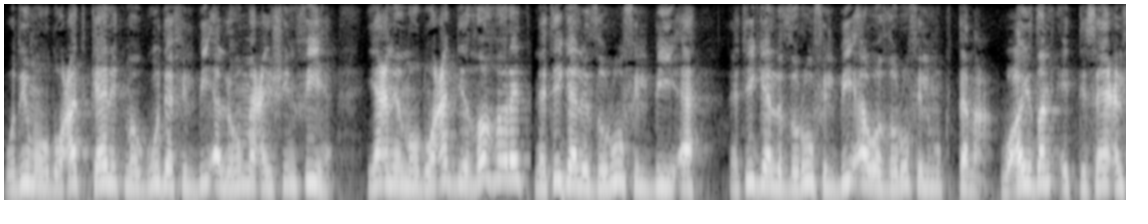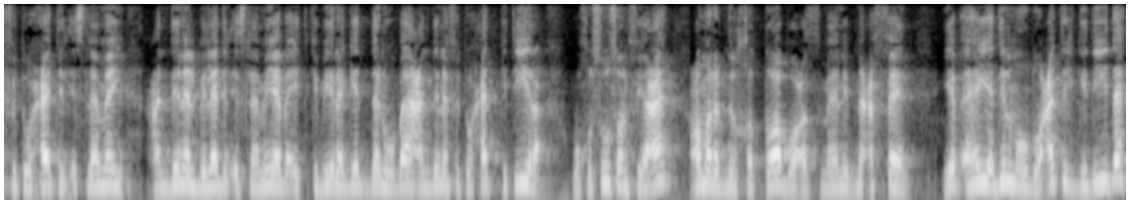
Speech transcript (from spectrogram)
ودي موضوعات كانت موجودة في البيئة اللي هم عايشين فيها. يعني الموضوعات دي ظهرت نتيجة لظروف البيئة نتيجة لظروف البيئة وظروف المجتمع. وأيضا اتساع الفتوحات الإسلامية. عندنا البلاد الإسلامية بقت كبيرة جدا وبقى عندنا فتوحات كتيرة وخصوصا في عهد عمر بن الخطاب وعثمان بن عفان. يبقى هي دي الموضوعات الجديدة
